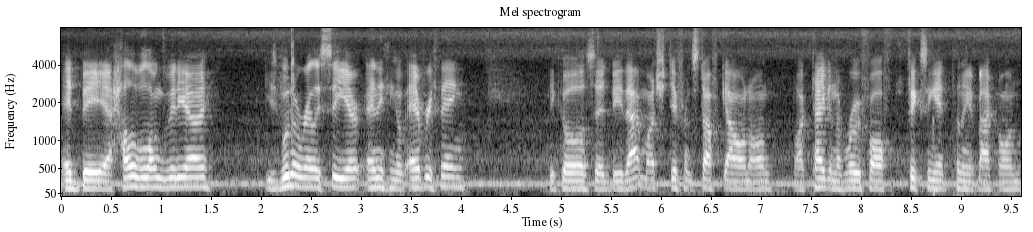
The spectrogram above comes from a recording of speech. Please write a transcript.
it'd be a hell of a long video. You wouldn't really see anything of everything because there'd be that much different stuff going on, like taking the roof off, fixing it, putting it back on.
